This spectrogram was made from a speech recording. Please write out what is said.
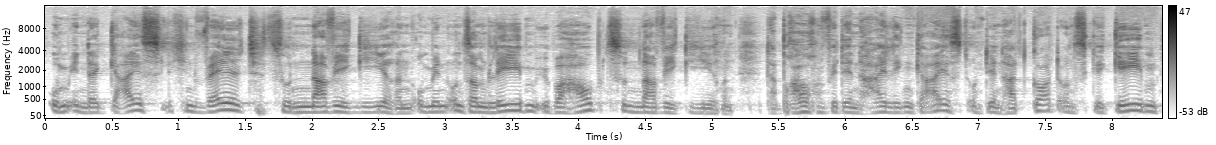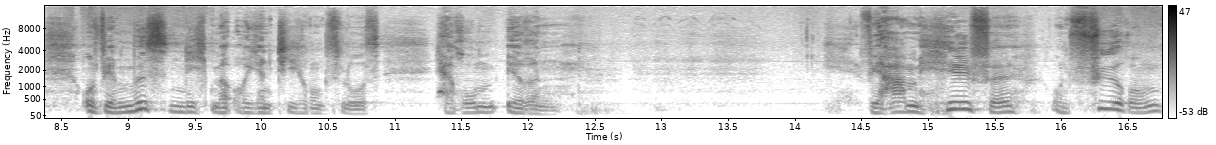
um in der geistlichen Welt zu navigieren, um in unserem Leben überhaupt zu navigieren, da brauchen wir den Heiligen Geist und den hat Gott uns gegeben. Und wir müssen nicht mehr orientierungslos herumirren. Wir haben Hilfe und Führung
